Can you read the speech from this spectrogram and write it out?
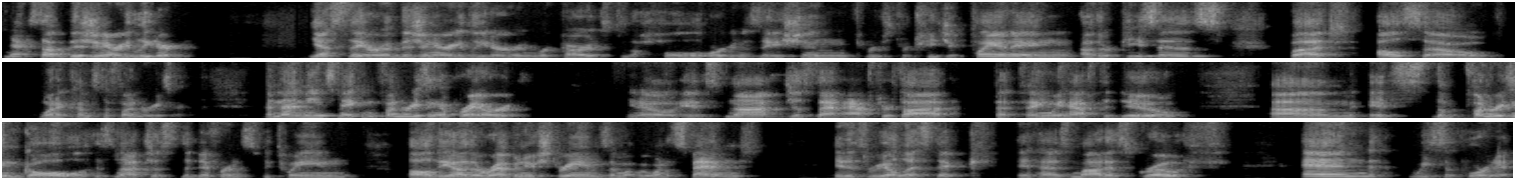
Next up, visionary leader. Yes, they are a visionary leader in regards to the whole organization through strategic planning, other pieces, but also when it comes to fundraising. And that means making fundraising a priority. You know, it's not just that afterthought, that thing we have to do. Um, it's the fundraising goal is not just the difference between all the other revenue streams and what we want to spend. It is realistic. It has modest growth, and we support it.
